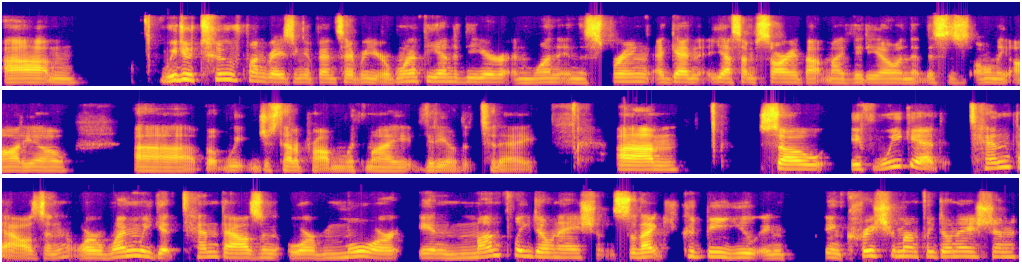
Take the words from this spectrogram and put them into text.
Um, we do two fundraising events every year, one at the end of the year and one in the spring. Again, yes, I'm sorry about my video and that this is only audio, uh, but we just had a problem with my video today. Um, so if we get 10,000 or when we get 10,000 or more in monthly donations, so that could be you in, increase your monthly donation,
